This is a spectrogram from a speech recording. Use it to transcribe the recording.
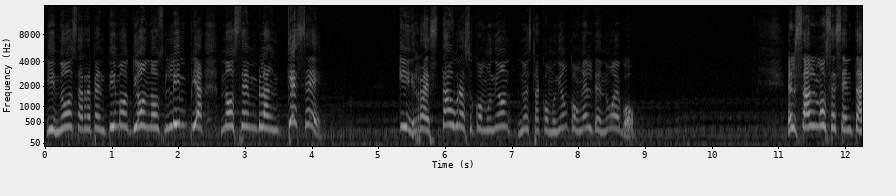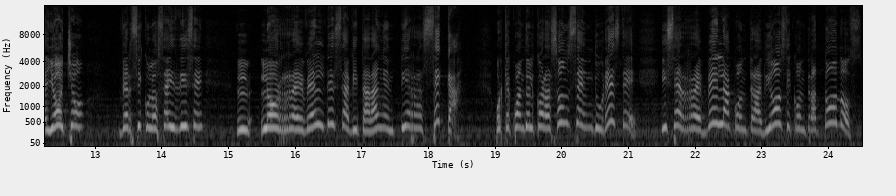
y nos arrepentimos. Dios nos limpia, nos emblanquece y restaura su comunión, nuestra comunión con Él de nuevo. El Salmo 68, versículo 6 dice, los rebeldes habitarán en tierra seca, porque cuando el corazón se endurece y se revela contra Dios y contra todos,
